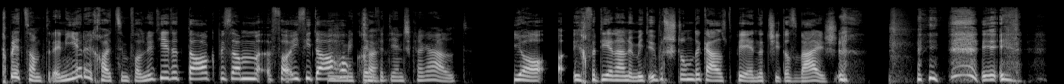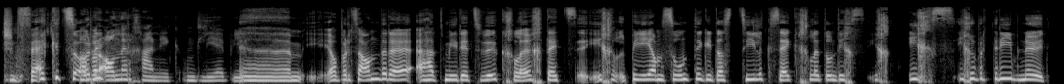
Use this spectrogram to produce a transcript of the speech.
Ich bin jetzt am Trainieren, ich kann jetzt im Fall nicht jeden Tag bis am 5 Uhr da Ja, mit dem hocken. verdienst du kein Geld. Ja, ich verdiene auch nicht mit Überstundengeld bei Energy, das weisst ist ein Fact, sorry. Aber Anerkennung und Liebe. Ähm, aber das andere hat mir jetzt wirklich, ich bin am Sonntag in das Ziel gesäckelt und ich, ich, ich, ich übertreibe nicht.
